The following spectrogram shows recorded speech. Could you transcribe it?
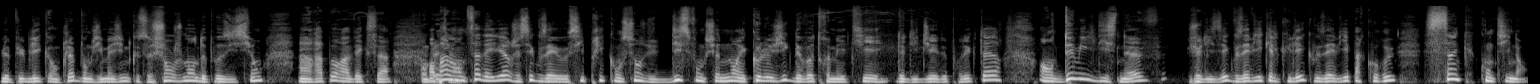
le public en club. Donc j'imagine que ce changement de position a un rapport avec ça. En parlant de ça d'ailleurs, je sais que vous avez aussi pris conscience du dysfonctionnement écologique de votre métier de DJ et de producteur. En 2019, je lisais que vous aviez calculé que vous aviez parcouru 5 continents,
